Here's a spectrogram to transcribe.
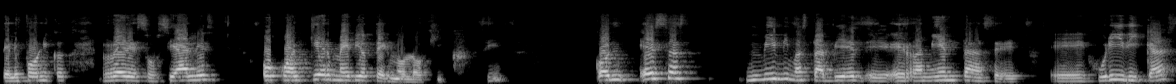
telefónicos, redes sociales o cualquier medio tecnológico, ¿sí? Con esas mínimas también eh, herramientas eh, eh, jurídicas.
